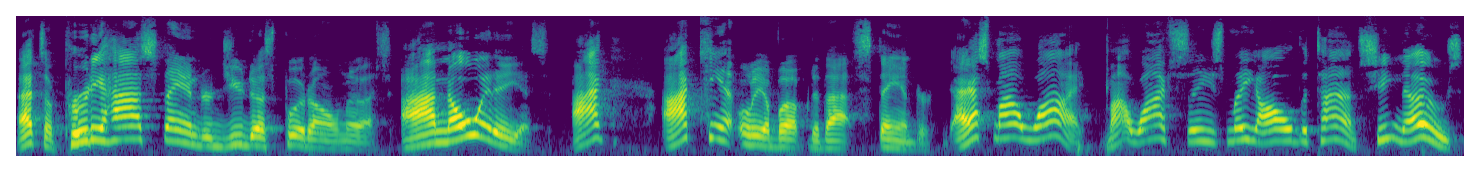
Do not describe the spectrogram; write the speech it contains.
That's a pretty high standard you just put on us. I know it is. I, I can't live up to that standard. Ask my wife. My wife sees me all the time. She knows.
